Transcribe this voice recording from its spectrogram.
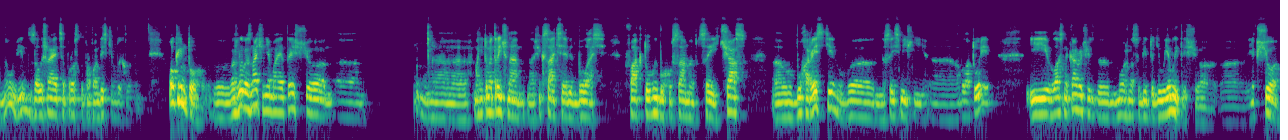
ну він залишається просто пропагандистським вихлопом. Окрім того, е, важливе значення має те, що е, е, магнітометрична фіксація відбулась факту вибуху саме в цей час в Бухаресті в сейсмічній лабораторії. І, власне кажучи, можна собі тоді уявити, що якщо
